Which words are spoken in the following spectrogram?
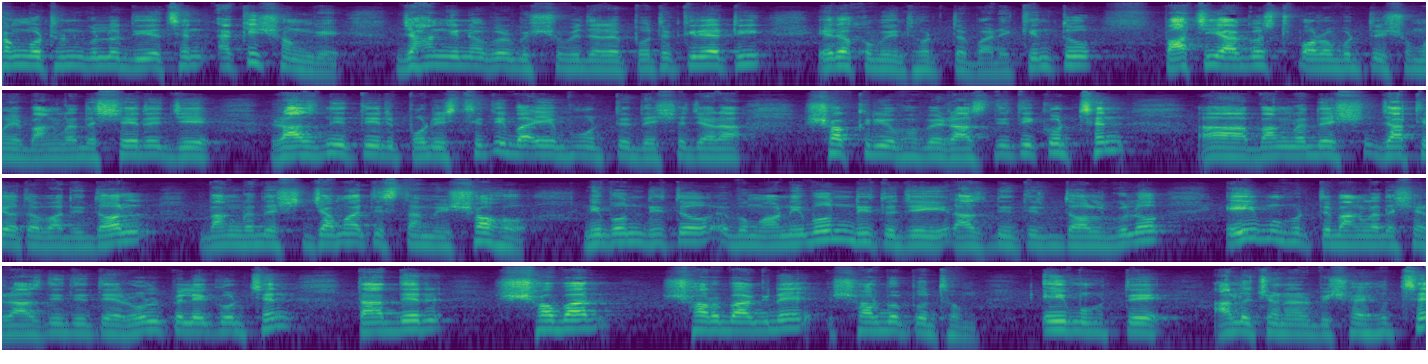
সংগঠনগুলো দিয়েছেন। একই সঙ্গে জাহাঙ্গীরনগর বিশ্ববিদ্যালয়ের প্রতিক্রিয়াটি এরকমই ধরতে পারে। কিন্তু পাঁচই আগস্ট পরবর্তী সময়ে বাংলাদেশের যে রাজনীতির পরিস্থিতি বা এই মুহূর্তে দেশে যারা সক্রিয়ভাবে রাজনীতি করছেন বাংলাদেশ জাতীয়তাবাদী দল বাংলাদেশ জামায়াত ইসলামী সহ নিবন্ধিত এবং অনিবন্ধিত যেই রাজনীতির দলগুলো এই মুহূর্তে বাংলাদেশের রাজনীতিতে রোল প্লে করছেন তাদের সবার সর্বাগ্রে সর্বপ্রথম এই মুহূর্তে আলোচনার বিষয় হচ্ছে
